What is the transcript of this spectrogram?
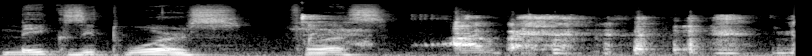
makes it worse for us? Um,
